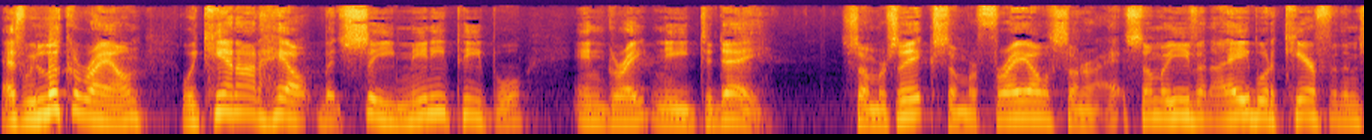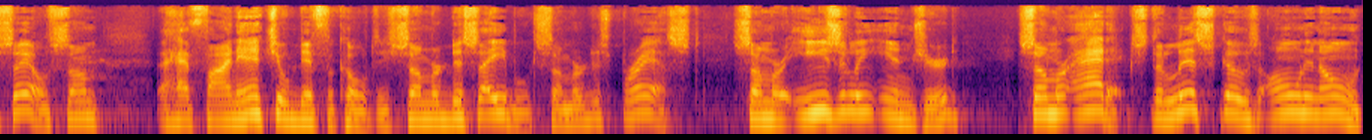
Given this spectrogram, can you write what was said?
As we look around, we cannot help but see many people in great need today. Some are sick, some are frail, some are, some are even unable to care for themselves. Some have financial difficulties, some are disabled, some are depressed, some are easily injured, some are addicts. The list goes on and on.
